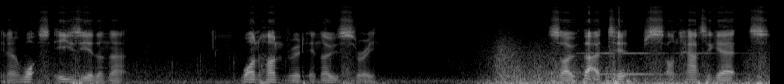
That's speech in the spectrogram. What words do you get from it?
You know, what's easier than that? 100 in those three. So that are tips on how to get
